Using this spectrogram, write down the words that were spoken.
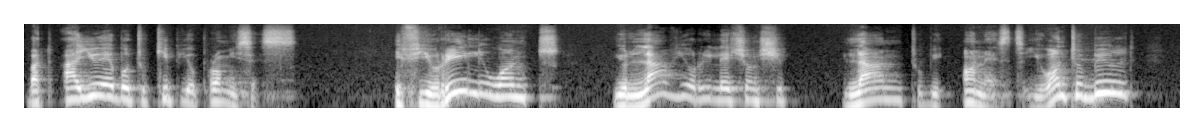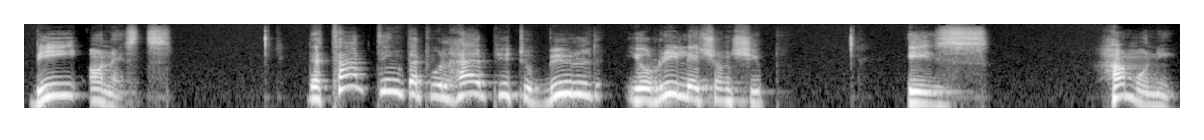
but are you able to keep your promises? If you really want, you love your relationship, learn to be honest. You want to build, be honest. The third thing that will help you to build your relationship is harmony.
